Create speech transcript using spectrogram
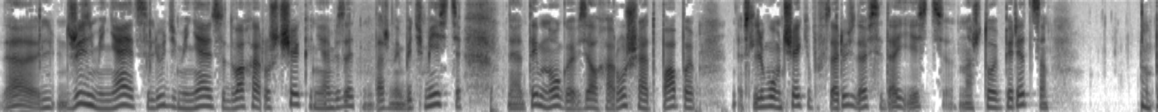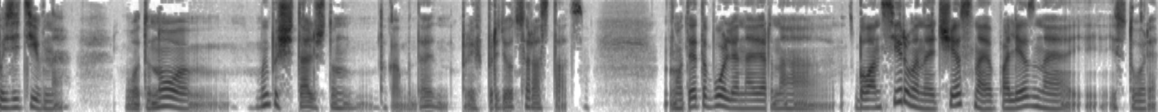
да, жизнь меняется, люди меняются, два хороших человека не обязательно должны быть вместе. Э, ты многое взял хорошее от папы. В любом человеке, повторюсь, да, всегда есть на что опереться позитивное. Вот, но мы посчитали, что ну, как бы, да, придется расстаться. Вот это более, наверное, сбалансированная, честная, полезная история.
